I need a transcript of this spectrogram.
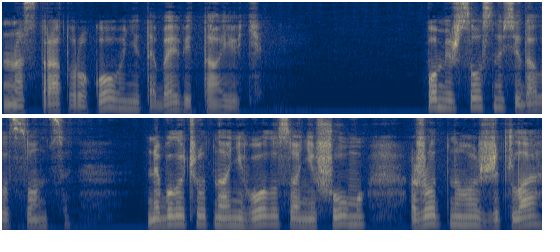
на страту роковані тебе вітають. Поміж сосни сідало сонце. Не було чутно ані голосу, ані шуму, жодного житла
